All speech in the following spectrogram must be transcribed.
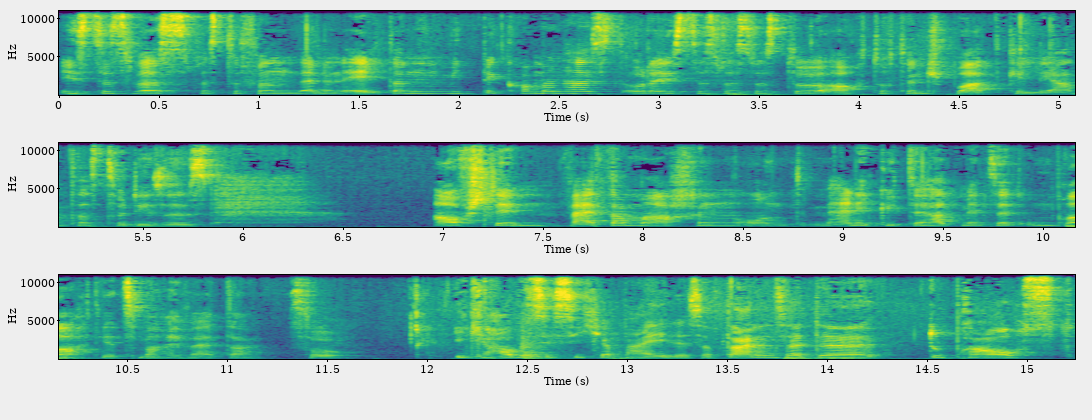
Ist das was, was du von deinen Eltern mitbekommen hast oder ist das was, was du auch durch den Sport gelernt hast, so dieses aufstehen, weitermachen und meine Güte hat mir jetzt nicht umgebracht, jetzt mache ich weiter. So. Ich glaube, es ist sicher beides. Auf der einen Seite, du brauchst,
